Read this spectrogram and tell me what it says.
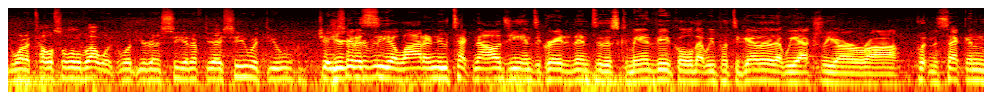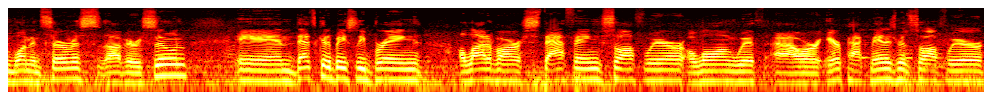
you want to tell us a little about what, what you're going to see in FDIC with you, Jason? You're going to see a lot of new technology integrated into this command vehicle that we put together that we actually are uh, putting the second one in service uh, very soon. And that's going to basically bring a lot of our staffing software along with our air pack management software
